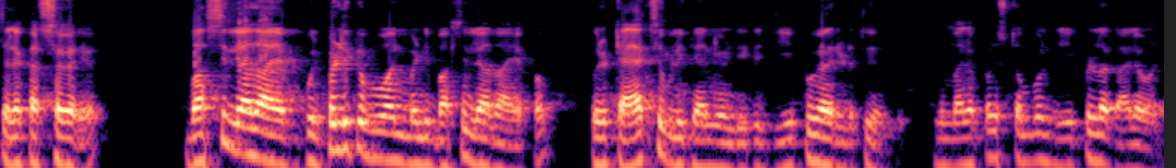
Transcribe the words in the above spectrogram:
ചില കർഷകർ ബസ്സില്ലാതായപ്പോൾ പുൽപ്പള്ളിക്ക് പോകാൻ വേണ്ടി ബസ്സില്ലാതായപ്പോൾ ഒരു ടാക്സി വിളിക്കാൻ വേണ്ടിയിട്ട് ജീപ്പുകാരെടുത്ത് ചെന്നു. മലപ്പുറം ഇഷ്ടംപോലെ ജീപ്പുള്ള കാലമാണ്.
